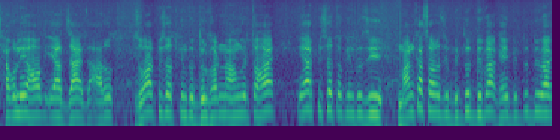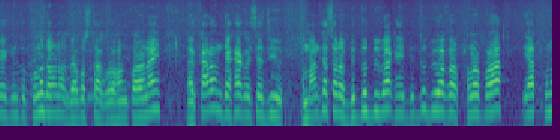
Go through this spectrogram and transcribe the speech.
ছাগলীয়ে হওক ইয়াত যায় আৰু যোৱাৰ পিছত কিন্তু দুৰ্ঘটনা সংঘটিত হয়। ইয়াৰ পিছতো কিন্তু যি মানকাছৰ যি বিদ্যুৎ বিভাগ সেই বিদ্যুৎ বিভাগে কিন্তু কোনো ধৰণৰ ব্যৱস্থা গ্ৰহণ কৰা নাই। কাৰণ দেখা গৈছে যি মানকাছৰৰ বিদ্যুৎ বিভাগ সেই বিদ্যুৎ বিভাগৰ ফালৰ পৰা ইয়াত কোনো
